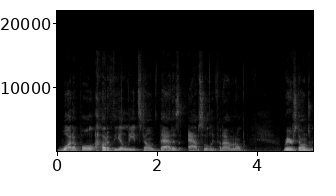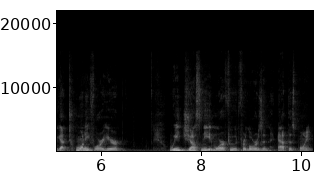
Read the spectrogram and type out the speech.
What a pull out of the Elite Stones. That is absolutely phenomenal. Rare Stones, we got 24 here. We just need more food for Lorsan at this point.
